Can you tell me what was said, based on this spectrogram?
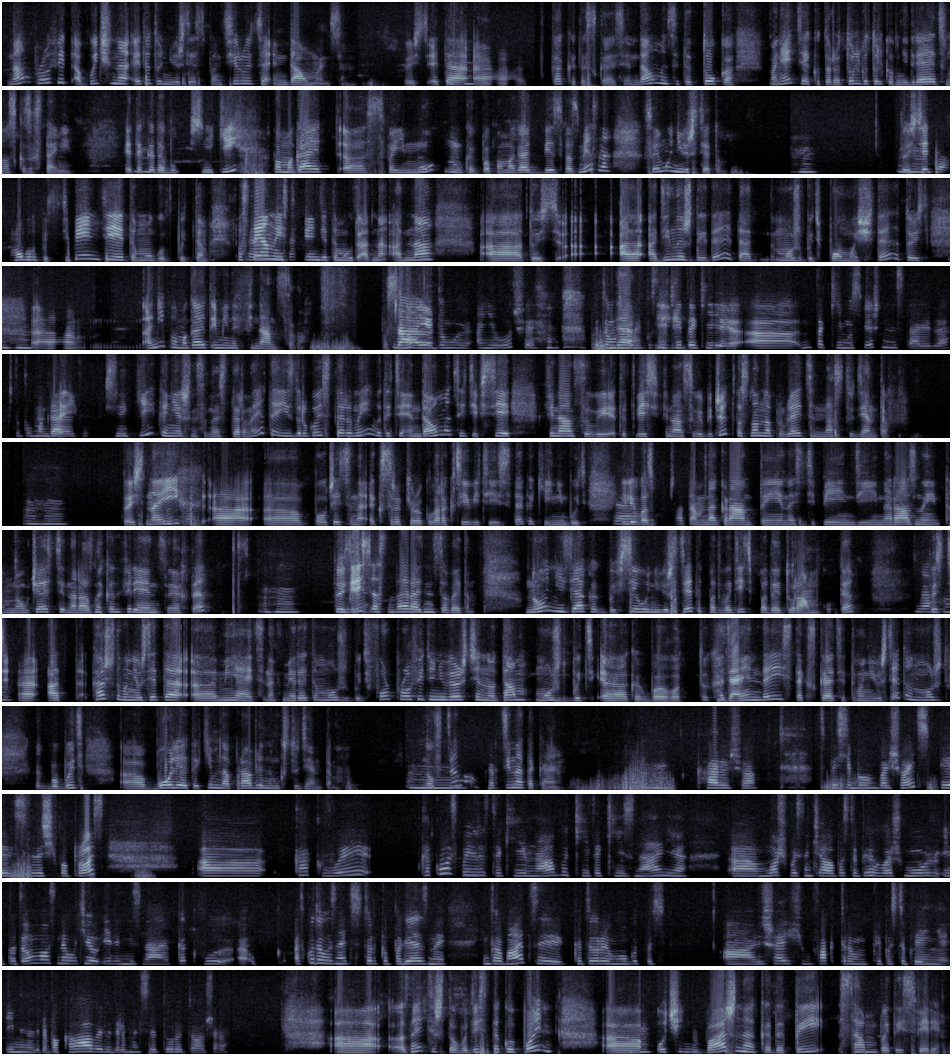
Non-profit обычно этот университет спонсируется endowments. То есть это, uh, как это сказать, endowments это только понятие, которое только-только внедряется у нас в Казахстане. Это mm-hmm. когда выпускники помогают uh, своему, ну, как бы помогают безвозмездно своему университету. Mm-hmm. То mm-hmm. есть это могут быть стипендии, это могут быть там постоянные yeah. стипендии, это могут одна, одна а, то есть а, одиножды, да, это может быть помощь, да, то есть mm-hmm. а, они помогают именно финансово. Да, я думаю, они лучше, потому да. что выпускники такие, а, ну, такими успешными стали, да, что помогают. Да, выпускники, конечно, с одной стороны это, и с другой стороны вот эти endowments, эти все финансовые, этот весь финансовый бюджет в основном направляется на студентов. Угу. То есть на их, а, а, получается, на extracurricular activities, да, какие-нибудь, да. или, возможно, там на гранты, на стипендии, на разные, там, на участие на разных конференциях, да? Угу. То есть здесь основная разница в этом. Но нельзя как бы все университеты подводить под эту рамку, да? Ага. То есть э, от каждого университета э, меняется. Например, это может быть for-profit university, но там может быть э, как бы вот хозяин, да, если так сказать, этого университета, он может как бы быть э, более таким направленным к студентам. Mm-hmm. Но в целом картина такая. Mm-hmm. Хорошо. Спасибо вам большое. Теперь следующий вопрос. А, как вы, как у вас появились такие навыки, такие знания, а, может быть, сначала поступил ваш муж, и потом вас научил, или не знаю. Как вы, а, откуда вы знаете столько полезной информации, которые могут быть а, решающим фактором при поступлении именно для бакалавра или для магистратуры тоже? А, знаете что, вот здесь такой point. А, mm-hmm. Очень важно, когда ты сам в этой сфере.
